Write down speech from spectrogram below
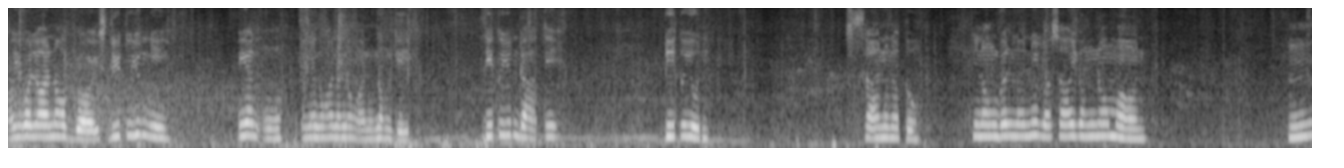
Ay, wala na guys. Dito yun eh. Ayan oh. Inanuhan na ng ano ng gate. Dito yun dati. Dito yun. Sa ano na to? Tinanggal na nila. Sayang naman. Hmm?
